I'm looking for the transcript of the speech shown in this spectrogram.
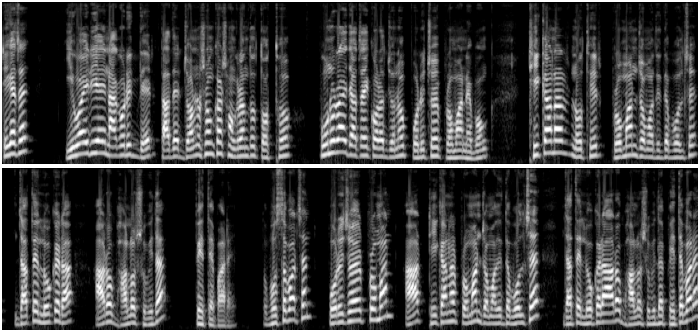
ঠিক আছে? ইউআইডিআই নাগরিকদের তাদের জনসংখ্যা সংক্রান্ত তথ্য পুনরায় যাচাই করার জন্য পরিচয় প্রমাণ এবং ঠিকানার নথির প্রমাণ জমা দিতে বলছে, যাতে লোকেরা আরও ভালো সুবিধা পেতে পারে। তো বুঝতে পারছেন? পরিচয়ের প্রমাণ আর ঠিকানার প্রমাণ জমা দিতে বলছে, যাতে লোকেরা আরও ভালো সুবিধা পেতে পারে।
